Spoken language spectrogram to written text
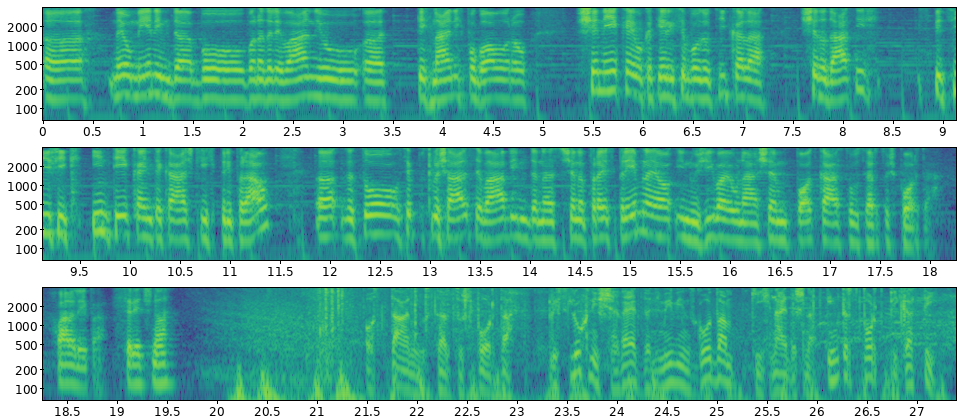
Uh, ne omenim, da bo v nadaljevanju uh, teh najnih pogovorov še nekaj, v katerih se bo dotikala še dodatnih specifik in teka in tekaških priprav. Uh, zato vse poslušalce vabim, da nas še naprej spremljajo in uživajo v našem podkastu v srcu športa. Hvala lepa. Srečno. Ostani v srcu športa. Prisluhni še več zanimivim zgodbam, ki jih najdeš na intersport.com.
